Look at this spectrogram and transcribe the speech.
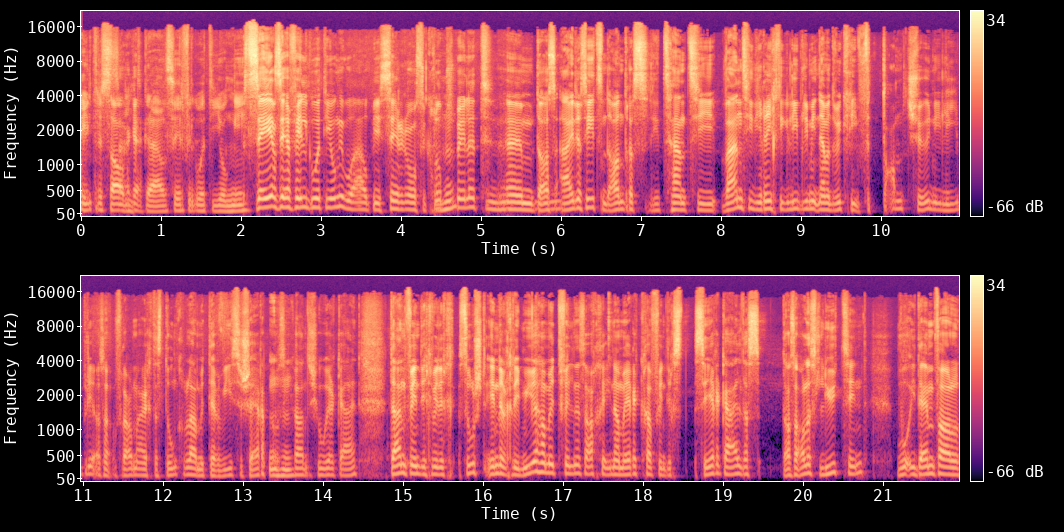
ich interessant, gell? sehr viele gute Junge. Sehr, sehr viele gute Junge, die auch bei sehr grossen Mhm. Clubs spielen. Ähm, das einerseits. Und andererseits haben sie, wenn sie die richtigen Liebli mitnehmen, wirklich verdammt schöne Liebli. Also vor allem eigentlich das Dunkelblau mit der weißen Schärpe, Mhm. was kann, das ist geil. Dann finde ich, weil ich sonst eher ein bisschen Mühe habe mit vielen Sachen in Amerika, finde ich es sehr geil, dass das alles Leute sind, die in dem Fall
